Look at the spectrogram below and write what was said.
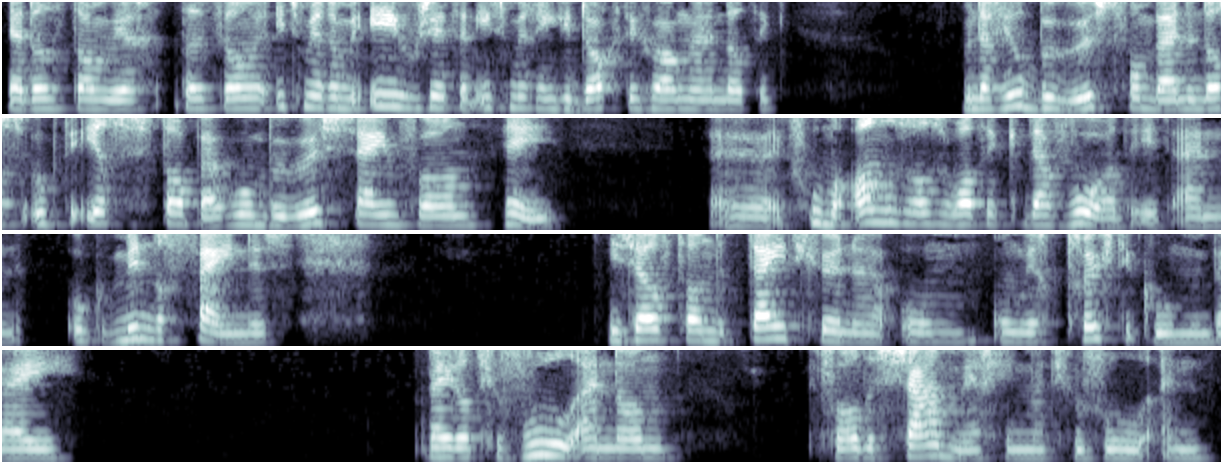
ja, dat het dan weer, dat ik dan weer iets meer in mijn ego zit en iets meer in gedachtengangen en dat ik me daar heel bewust van ben. En dat is ook de eerste stap, hè. gewoon bewust zijn van, hey, uh, ik voel me anders dan wat ik daarvoor deed en ook minder fijn. Dus jezelf dan de tijd gunnen om, om weer terug te komen bij, bij dat gevoel en dan vooral de samenwerking met gevoel en,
